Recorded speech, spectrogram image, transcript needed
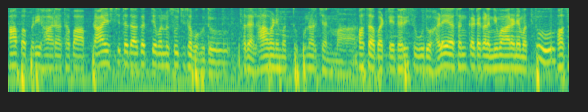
ಪಾಪ ಪರಿಹಾರ ಅಥವಾ ಪ್ರಾಯಶ್ಚಿತದ ಅಗತ್ಯವನ್ನು ಸೂಚಿಸಬಹುದು. ಬದಲಾವಣೆ ಮತ್ತು ಪುನರ್ಜನ್ಮ. ಹೊಸ ಬಟ್ಟೆ ಧರಿಸುವುದು ಹಳೆಯ ಸಂಕಟಗಳ ನಿವಾರಣೆ ಮತ್ತು ಹೊಸ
